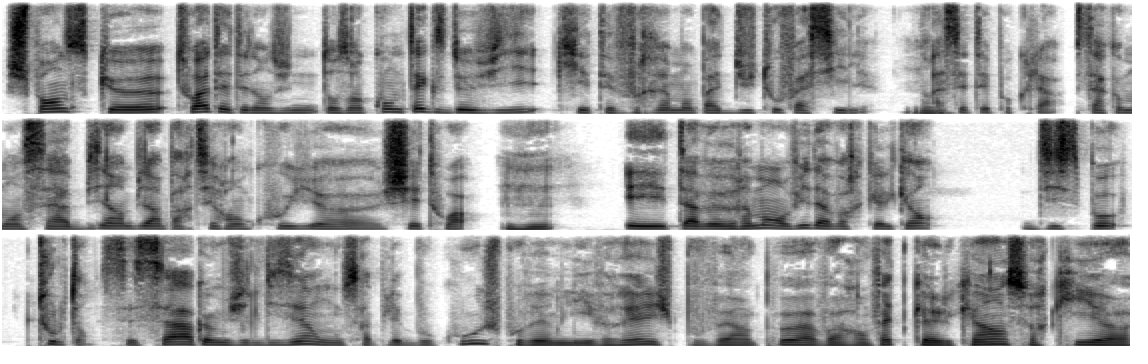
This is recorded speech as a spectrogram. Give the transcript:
Je pense que toi, tu étais dans, une, dans un contexte de vie qui était vraiment pas du tout facile Non. à cette époque-là. Ça commençait à bien, bien partir en couille euh, chez toi. Mhm. Et tu avais vraiment envie d'avoir quelqu'un dispo tout le temps. C'est ça, comme je le disais, on s'appelait beaucoup, je pouvais me livrer, je pouvais un peu avoir en fait quelqu'un sur qui euh,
